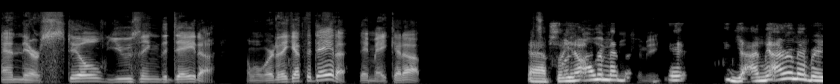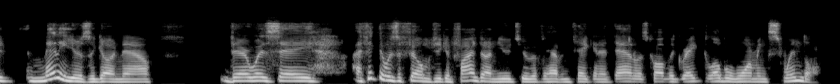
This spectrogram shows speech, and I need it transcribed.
And they're still using the data. And where do they get the data? They make it up. It's Absolutely. You know, I remember. It, yeah, I mean, I remember many years ago now. There was a, I think there was a film. If you can find it on YouTube, if you haven't taken it down, it was called "The Great Global Warming Swindle."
